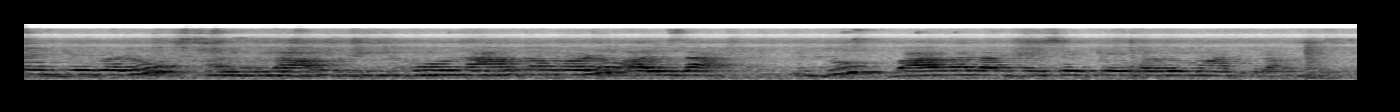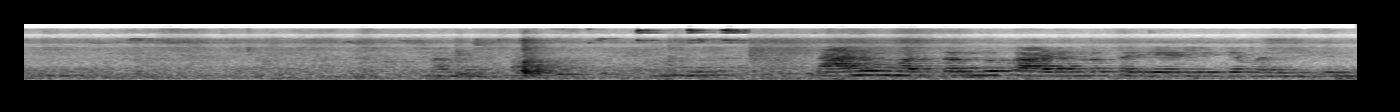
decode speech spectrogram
ಸಂಖ್ಯೆಗಳು ಅಲ್ಲ, ಪೂರ್ಣಾಂಕಗಳು ಅಲ್ಲ. ಇದ್ದು ಬಾಗಲ ಸೆಕೆಗಳು ಮಾತ್ರ. ನಾನು ಮತ್ತೊಂದು ಕಾಡನ್ನು ತೆಗೆಯಲಿಕ್ಕೆ ಬಂದಿದ್ದೀನಿ.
